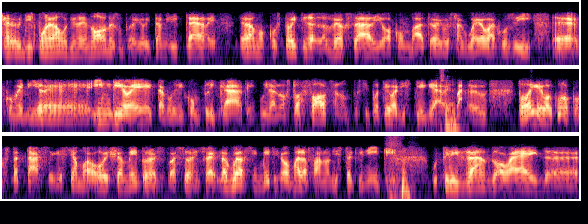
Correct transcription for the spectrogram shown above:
cioè, disponevamo di un'enorme superiorità militare, eravamo costretti dall'avversario a combattere questa guerra così, eh, come dire, indiretta, così complicata, in cui la nostra forza non si poteva dispiegare. Sì. Ma, eh, vorrei che qualcuno constatasse che siamo al rovesciamento della situazione, cioè la guerra simmetrica ormai la fanno gli Stati Uniti, utilizzando raid, eh,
